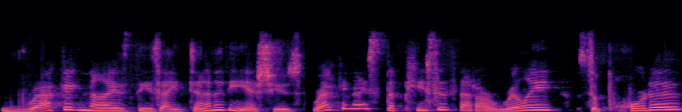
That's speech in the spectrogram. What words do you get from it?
recognize these identity issues, recognize the pieces that are really supportive,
